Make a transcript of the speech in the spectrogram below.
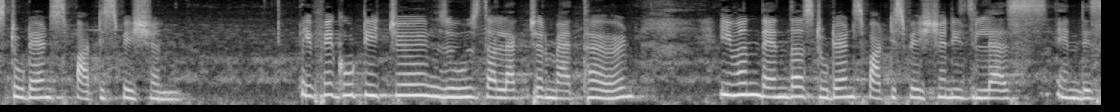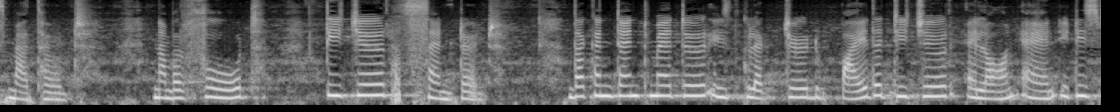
students participation. If a good teacher uses the lecture method, even then the students participation is less in this method. Number fourth teacher centered the content matter is collected by the teacher alone and it is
